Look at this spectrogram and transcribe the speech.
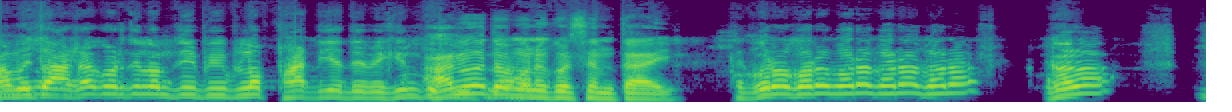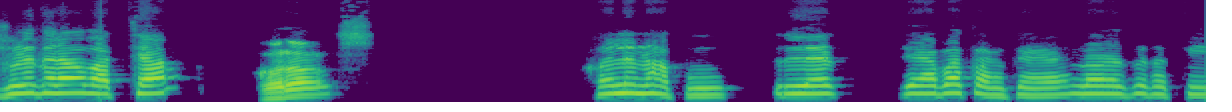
আমি তো আশা করছিলাম যে বিপ্লব ফাটিয়ে দেবে কিন্তু আমিও তো মনে করছিলাম তাই। ঘোরো ঘোরো ঘোরো ঘোরো ঘোরো ঘোরো। ঘুরে দাঁড়াও বাচ্চা। ঘোরো। হলে না আপু লেট যাবা লড়াতে থাকি।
